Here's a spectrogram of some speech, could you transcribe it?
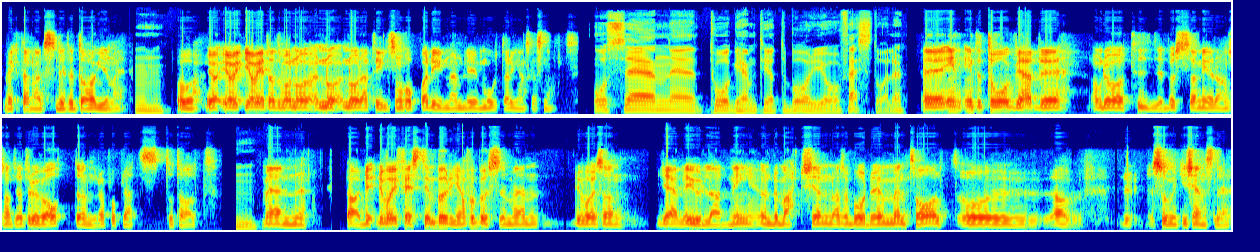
väktarna sliter tag i mig. Mm. Och jag, jag, jag, vet att det var no, no, några till som hoppade in men blev motade ganska snabbt. Och sen eh, tåg hem till Göteborg och fest då eller? Eh, in, inte tåg, vi hade om det var tio bussar ner och sånt. Jag tror det var 800 på plats totalt. Mm. Men ja, det, det, var ju fest en början för bussen men det var en sån jävla urladdning under matchen, alltså både mentalt och ja, så mycket känslor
